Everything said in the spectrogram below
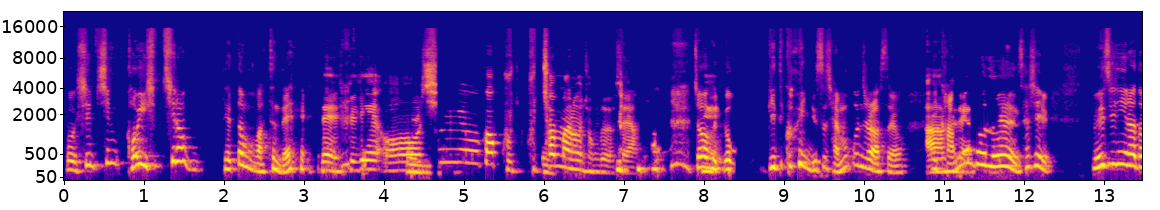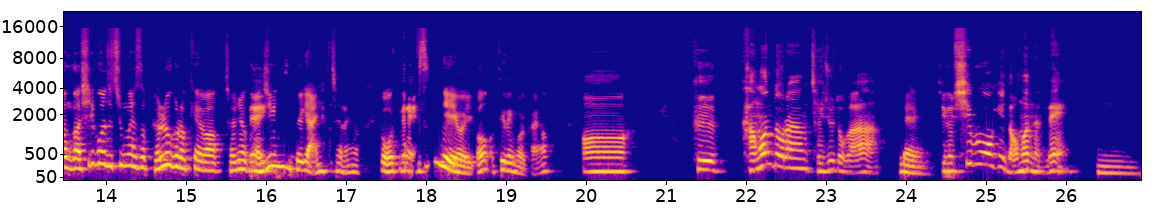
뭐 10, 10, 거의 17억 됐던 것 같은데. 네, 그게 어 네. 16억 9, 9천만 원 정도였어요. 저 네. 이거 비트코인 뉴스 잘못 본 줄 알았어요. 아? 강원도는 사실 외진이라던가 실거주 측면에서 별로 그렇게 막 전혀 네. 관심 있는 쪽이 아니었잖아요. 이거 어, 네. 무슨 일이에요, 이거? 어떻게 된 걸까요? 어, 그 강원도랑 제주도가 네. 지금 15억이 넘었는데 음,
